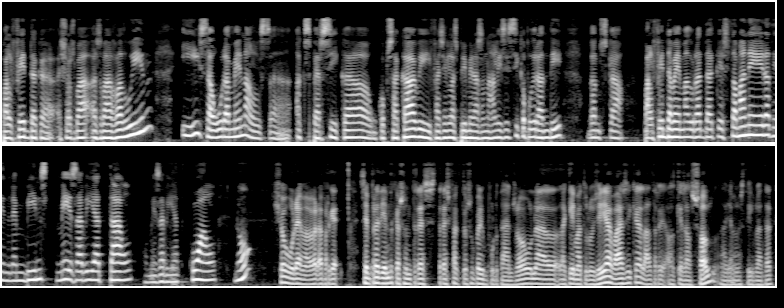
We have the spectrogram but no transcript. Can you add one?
pel fet de que això es va, es va reduint i segurament els eh, experts sí que un cop s'acabi i facin les primeres anàlisis sí que podran dir doncs, que pel fet d'haver madurat d'aquesta manera tindrem vins més aviat tal o més aviat qual, no? Això ho veurem, a veure, perquè sempre diem que són tres, tres factors superimportants, no? Una, la climatologia bàsica, l'altre el que és el sol, allà on estigui plantat,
